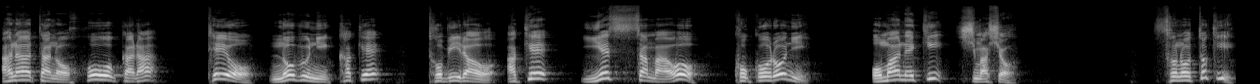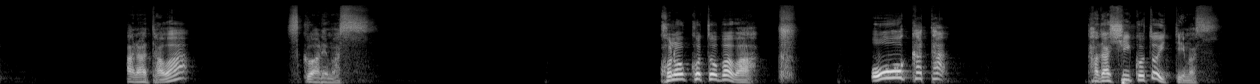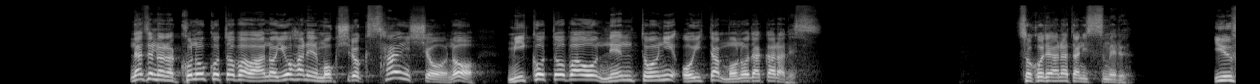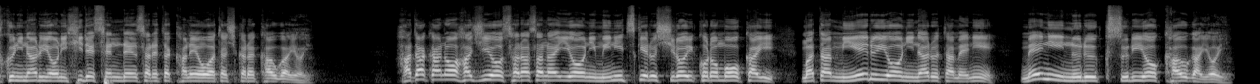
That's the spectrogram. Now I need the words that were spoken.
あなたの方から手をノブにかけ、扉を開け、イエス様を心にお招きしましょう。その時、あなたは救われます。この言葉は、大方、正しいことを言っています。なぜならこの言葉はあのヨハネの目視録3章の御言葉を念頭に置いたものだからです。そこであなたに進める。裕福になるように火で洗練された金を私から買うがよい。裸の恥をさらさないように身につける白い衣を買い、また見えるようになるために目に塗る薬を買うがよい。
